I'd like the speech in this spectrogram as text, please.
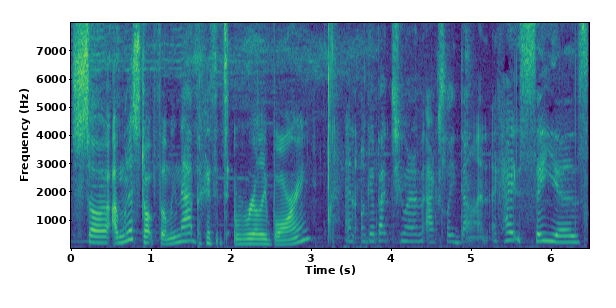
So I'm going to stop filming that because it's really boring and I'll get back to you when I'm actually done. Okay, see yous.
